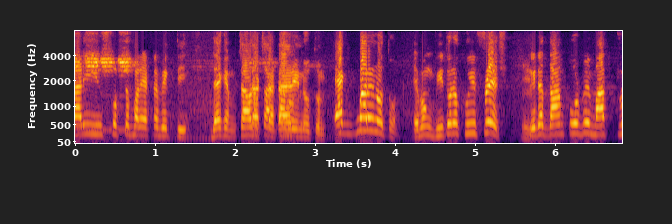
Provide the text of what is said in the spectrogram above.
গাড়ি ইউজ করতে পারে একটা ব্যক্তি? দেখেন চারটা টায়ারই নতুন। একবারে নতুন এবং ভিতরে খুবই ফ্রেশ। এটার দাম পড়বে মাত্র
